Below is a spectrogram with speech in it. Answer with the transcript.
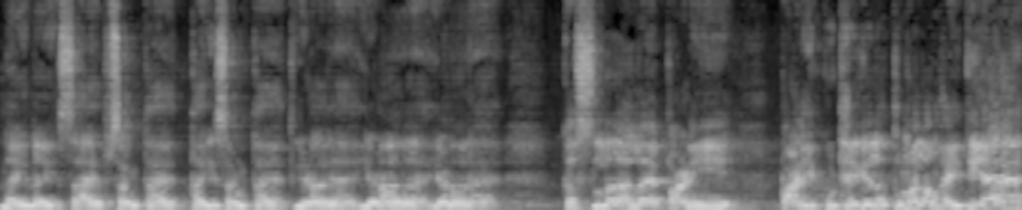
नाही नाही साहेब सांगतायत ताई सांगतायत येणार आहे येणार आहे येणार आहे. कसलं आलंय पाणी? पाणी कुठे गेलं तुम्हाला माहिती आहे?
